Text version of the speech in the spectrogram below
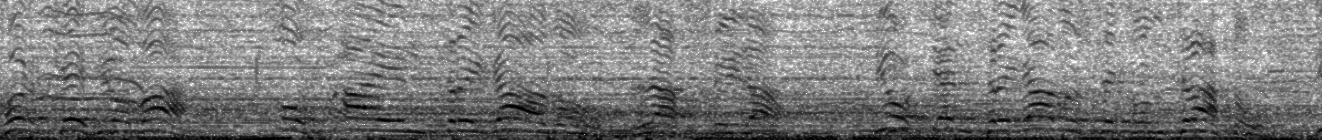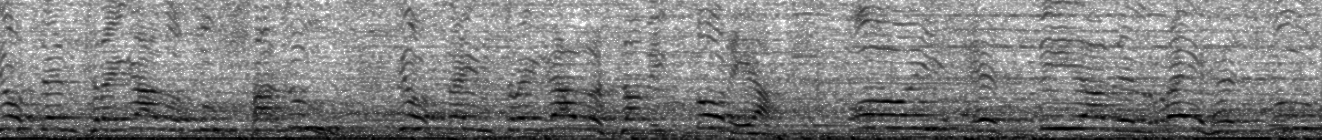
Porque Jehová os ha entregado la ciudad. Dios te ha entregado ese contrato. Dios te ha entregado tu salud. Dios te ha entregado esa victoria. Hoy es día del Rey Jesús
